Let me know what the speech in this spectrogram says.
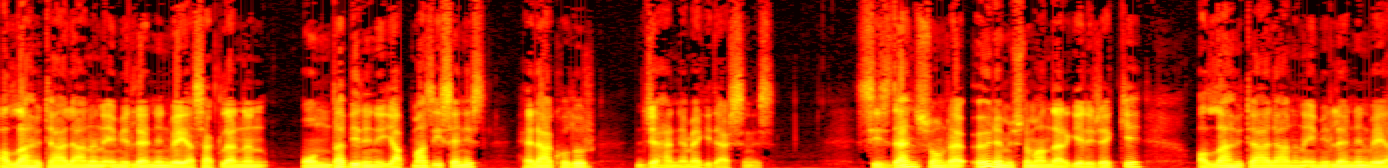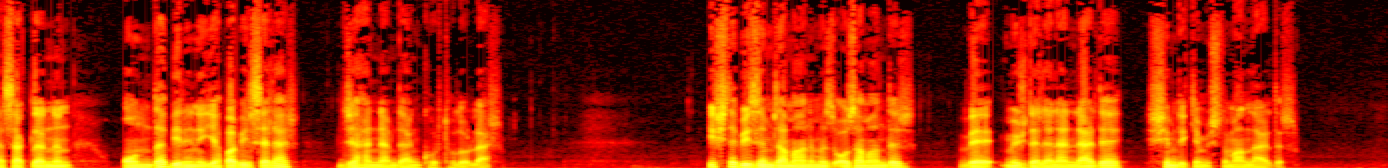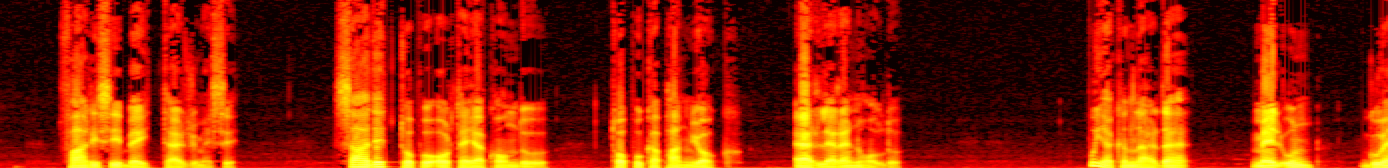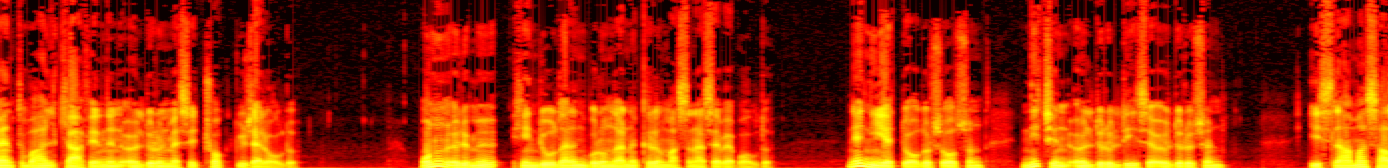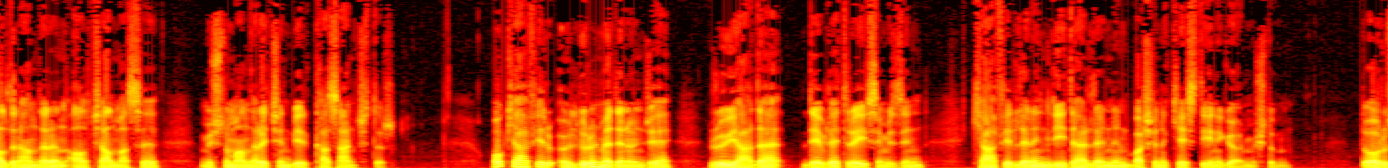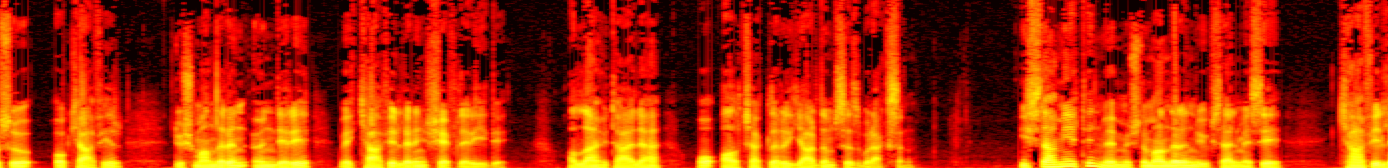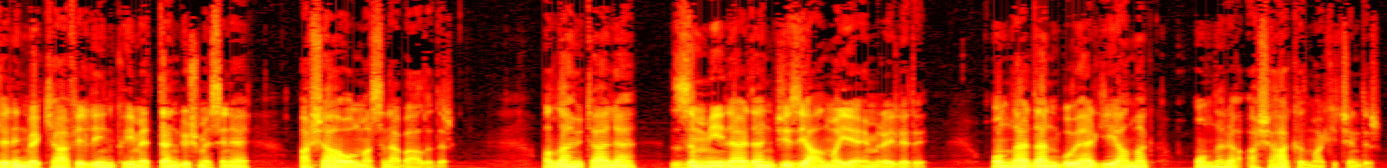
Allahü Teala'nın emirlerinin ve yasaklarının onda birini yapmaz iseniz helak olur, cehenneme gidersiniz. Sizden sonra öyle Müslümanlar gelecek ki Allahü Teala'nın emirlerinin ve yasaklarının onda birini yapabilseler cehennemden kurtulurlar. İşte bizim zamanımız o zamandır ve müjdelenenler de şimdiki Müslümanlardır. Farisi Beyt tercümesi Saadet topu ortaya kondu, topu kapan yok, erleren oldu. Bu yakınlarda melun Guventval kâfirinin öldürülmesi çok güzel oldu. Onun ölümü Hinduların burunlarının kırılmasına sebep oldu. Ne niyetli olursa olsun, niçin öldürüldüyse öldürülsün, İslam'a saldıranların alçalması Müslümanlar için bir kazançtır. O kâfir öldürülmeden önce rüyada devlet reisimizin kâfirlerin liderlerinin başını kestiğini görmüştüm. Doğrusu o kâfir düşmanların önderi ve kâfirlerin şefleriydi. Allahü Teala o alçakları yardımsız bıraksın. İslamiyetin ve Müslümanların yükselmesi, kâfirlerin ve kâfirliğin kıymetten düşmesine, aşağı olmasına bağlıdır. Allahü Teala zımmilerden cizye almayı emreyledi. Onlardan bu vergiyi almak onları aşağı kılmak içindir.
